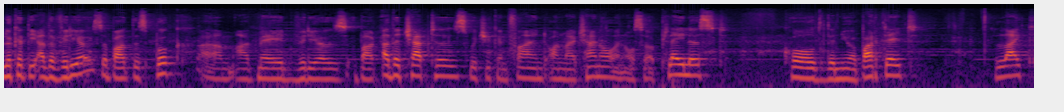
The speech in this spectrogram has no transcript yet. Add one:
look at the other videos about this book. Um, I've made videos about other chapters, which you can find on my channel, and also a playlist called The New Apartheid. Like,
